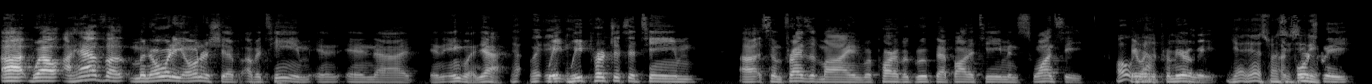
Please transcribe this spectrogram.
Uh, well, I have a minority ownership of a team in in uh, in England. Yeah, yeah we we purchased a team. Uh, some friends of mine were part of a group that bought a team in Swansea. Oh, they yeah. were in the Premier League. Yeah, yeah, Swansea Unfortunately, City.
